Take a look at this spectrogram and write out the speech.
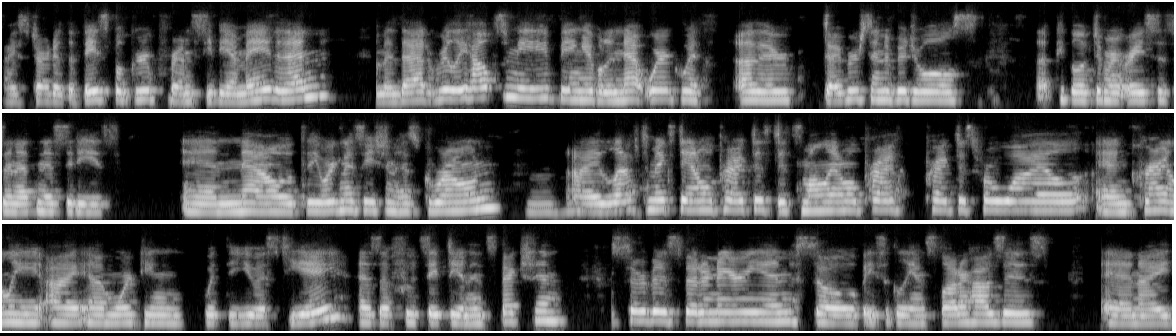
I started the Facebook group for MCVMA then and that really helps me being able to network with other diverse individuals, uh, people of different races and ethnicities. And now the organization has grown. Mm-hmm. I left mixed animal practice, did small animal pra- practice for a while, and currently I am working with the USDA as a food safety and inspection service veterinarian. So basically in slaughterhouses. And I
